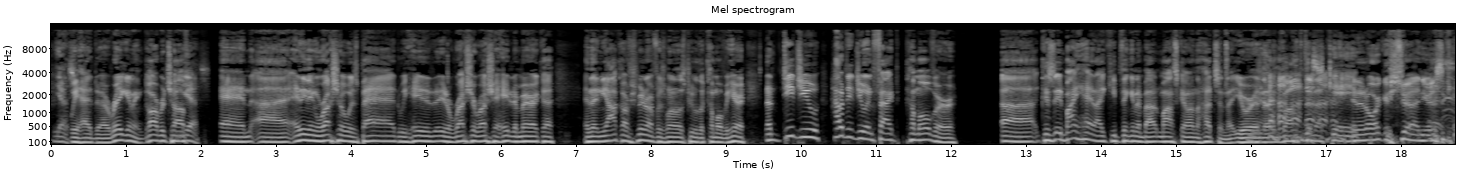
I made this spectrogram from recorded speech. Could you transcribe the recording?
Yes. We had uh, Reagan and Gorbachev. Yes. And uh, anything Russia was bad. We hated, you know, Russia, Russia hated America. And then Yakov Smirnoff was one of those people to come over here. Now, did you, how did you, in fact, come over? Because in my head, I keep thinking about Moscow on the Hudson, that you were in the, involved in, a, in an orchestra and you escaped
